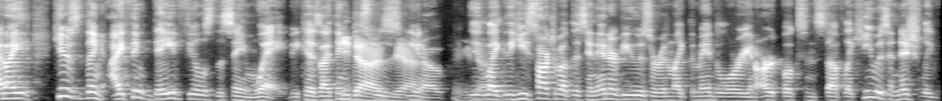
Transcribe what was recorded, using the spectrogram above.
And I here's the thing: I think Dave feels the same way because I think he this does, was, yeah. you know, he like he's talked about this in interviews or in like the Mandalorian art books and stuff. Like he was initially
